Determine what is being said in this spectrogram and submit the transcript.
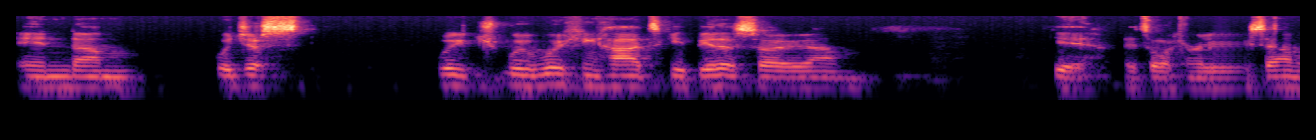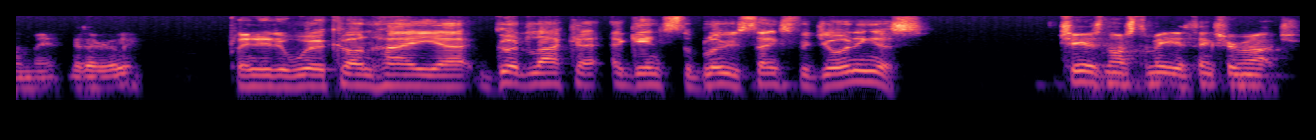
and um, we're just we we're working hard to get better. So um, yeah, that's all I can really say on the matter. Really, plenty to work on. Hey, uh, good luck against the Blues. Thanks for joining us. Cheers. Nice to meet you. Thanks very much.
